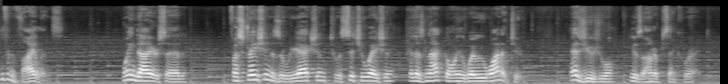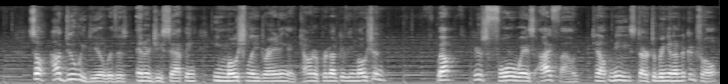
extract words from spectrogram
even violence. Wayne Dyer said, Frustration is a reaction to a situation that is not going the way we want it to. As usual, he was 100% correct. So, how do we deal with this energy sapping, emotionally draining, and counterproductive emotion? Well, here's four ways I found to help me start to bring it under control,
